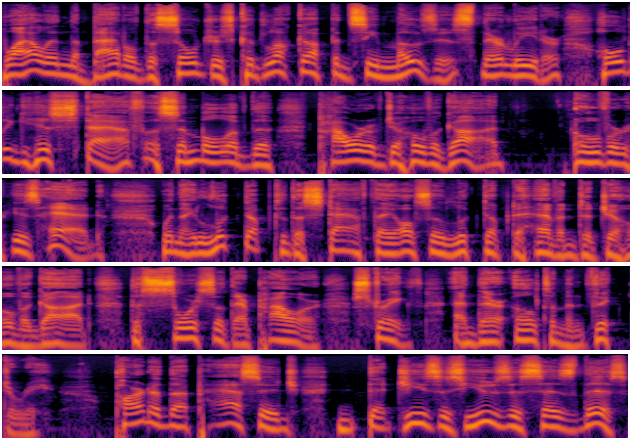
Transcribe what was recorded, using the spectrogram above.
While in the battle, the soldiers could look up and see Moses, their leader, holding his staff, a symbol of the power of Jehovah God, over his head. When they looked up to the staff, they also looked up to heaven to Jehovah God, the source of their power, strength, and their ultimate victory part of the passage that Jesus uses says this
